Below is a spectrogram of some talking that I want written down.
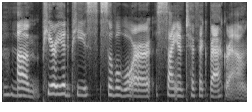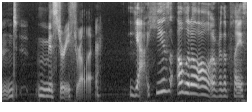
Mm-hmm. Um, period piece, Civil War, scientific background, mystery thriller. Yeah, he's a little all over the place.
